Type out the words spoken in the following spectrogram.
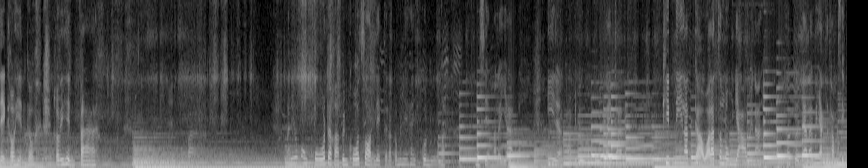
เด็กเขาเห็นเขาเขาไม่เห็นปลาเห็นปลาอันนี้ก็คงโค้ดอะค่ะ เป็นโค้ดสอนเด็กแต่เราก็ไม่ได้ให้ทุกคนดูนะมันเสียมารยาทเนาะนี่นะคะไปดูเขาปลูอะไรกัน คลิปนี้รัดกล่าวว่ารัดจะลงยาวเลยนะ ถ้าเกิดได้แล้วไม่อยากจะทำเสียง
